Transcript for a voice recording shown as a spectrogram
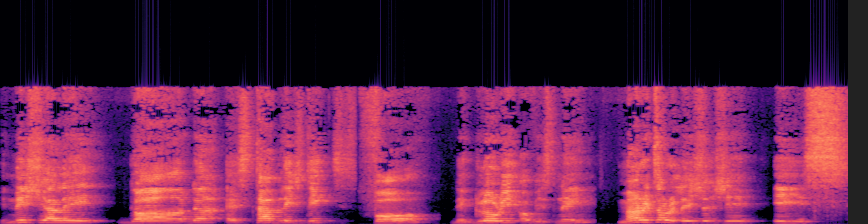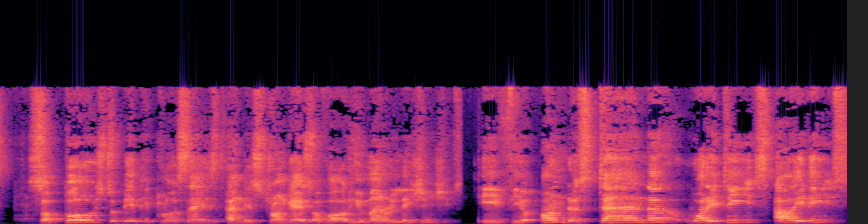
initially, God established it for the glory of his name. Marital relationship is supposed to be the closest and the strongest of all human relationships. If you understand what it is, how it is,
